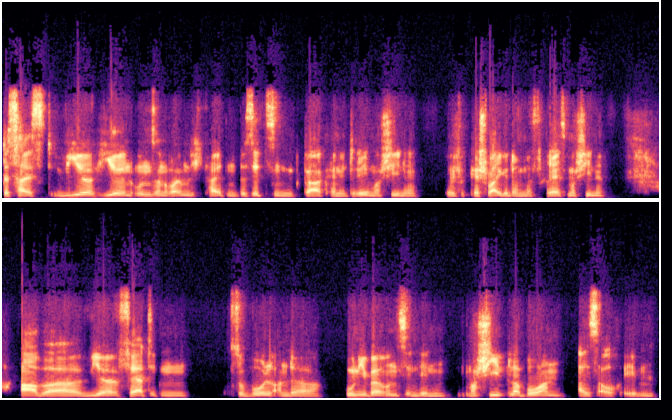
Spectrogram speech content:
Das heißt, wir hier in unseren Räumlichkeiten besitzen gar keine Drehmaschine, geschweige denn eine Fräsmaschine. Aber wir fertigen sowohl an der Uni bei uns in den Maschinenlaboren als auch eben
